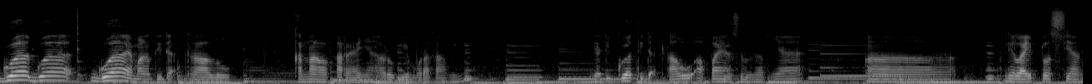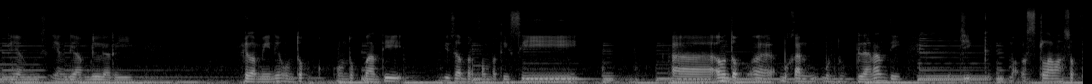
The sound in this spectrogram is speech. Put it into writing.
Gue gua gua emang tidak terlalu kenal karyanya Haruki Murakami. Jadi gue tidak tahu apa yang sebenarnya uh, nilai plus yang yang yang diambil dari film ini untuk untuk nanti bisa berkompetisi uh, untuk uh, bukan untuk bila nanti jika setelah masuk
